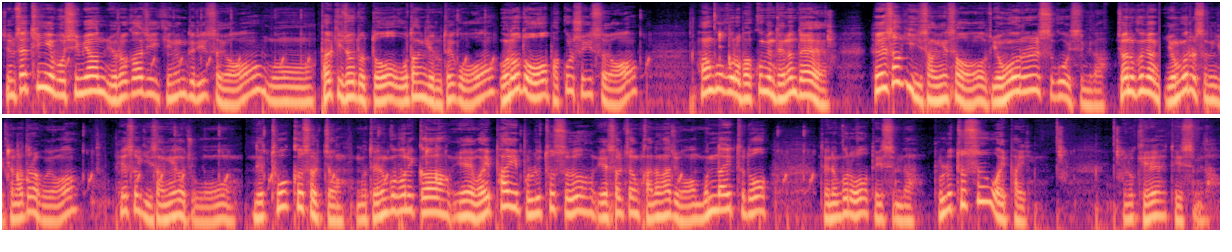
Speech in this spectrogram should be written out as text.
지금 세팅해 보시면 여러 가지 기능들이 있어요. 뭐 밝기 조절도 5단계로 되고 언어도 바꿀 수 있어요. 한국어로 바꾸면 되는데 해석이 이상해서 영어를 쓰고 있습니다. 저는 그냥 영어를 쓰는 게 편하더라고요. 해석이 이상해가지고 네트워크 설정 뭐 되는 거 보니까 예 와이파이 블루투스 예 설정 가능하죠. 문라이트도 되는 거로 되어 있습니다. 블루투스 와이파이 이렇게 되어 있습니다.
